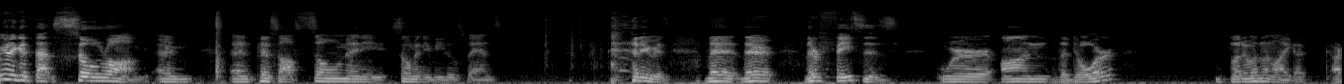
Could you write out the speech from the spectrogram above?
gonna get that so wrong and and piss off so many so many Beatles fans. Anyways, their their their faces were on the door, but it wasn't like a, a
